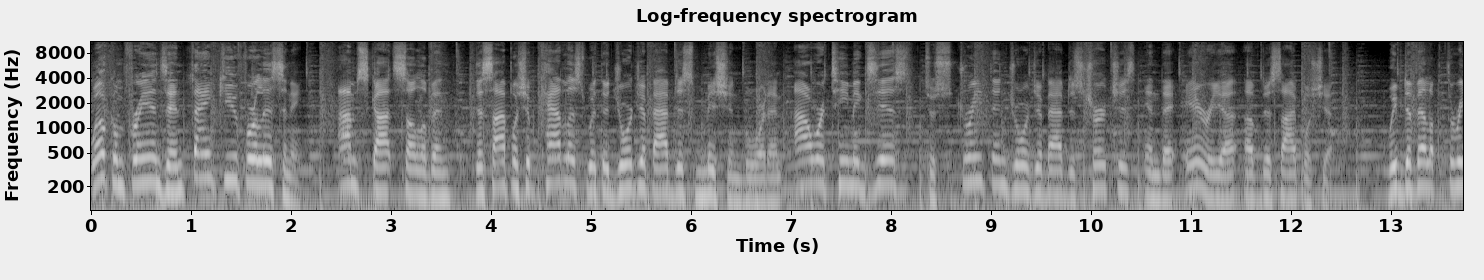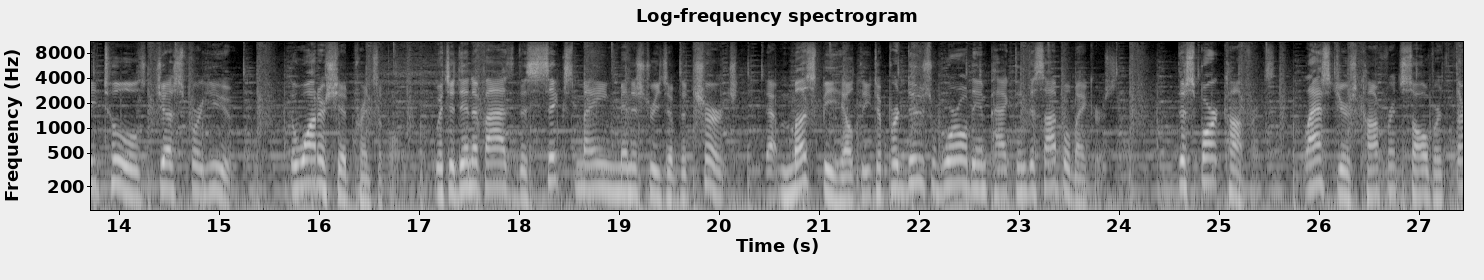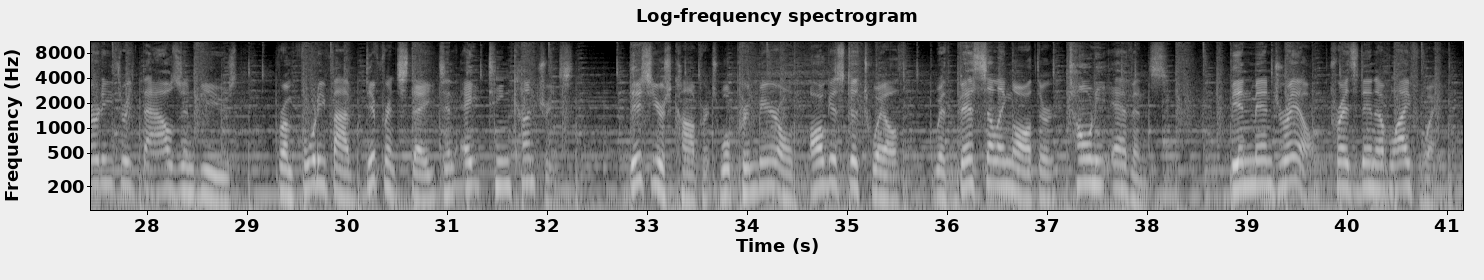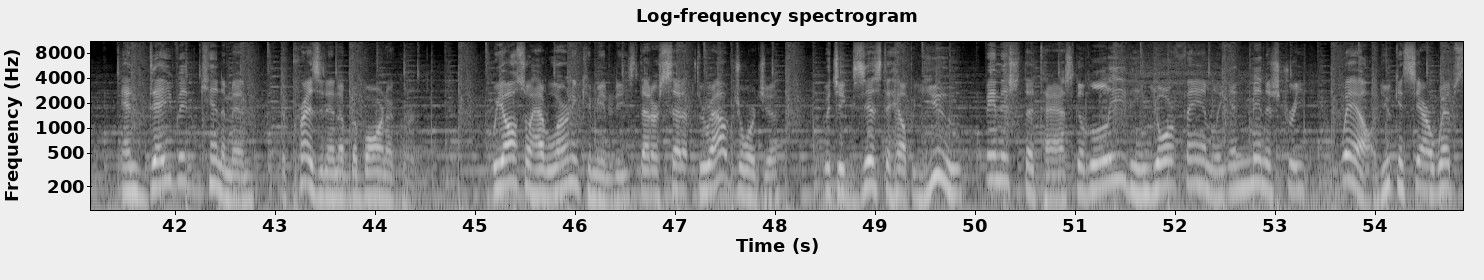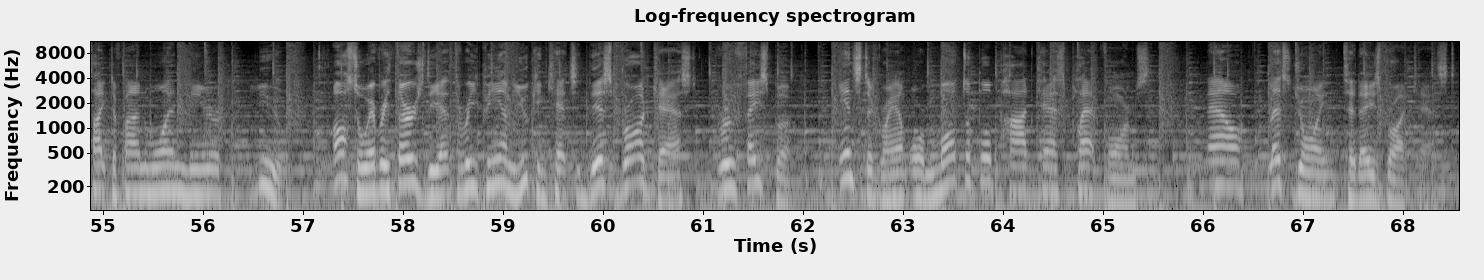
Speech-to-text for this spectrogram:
Welcome, friends, and thank you for listening. I'm Scott Sullivan, Discipleship Catalyst with the Georgia Baptist Mission Board, and our team exists to strengthen Georgia Baptist churches in the area of discipleship. We've developed three tools just for you the Watershed Principle, which identifies the six main ministries of the church that must be healthy to produce world impacting disciple makers. The Spark Conference. Last year's conference saw over 33,000 views from 45 different states and 18 countries. This year's conference will premiere on August the 12th with best-selling author Tony Evans, Ben Mandrell, president of Lifeway, and David Kinnaman, the president of the Barna Group. We also have learning communities that are set up throughout Georgia, which exist to help you finish the task of leading your family in ministry well. You can see our website to find one near you. Also, every Thursday at 3 p.m., you can catch this broadcast through Facebook, Instagram, or multiple podcast platforms. Now, let's join today's broadcast.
